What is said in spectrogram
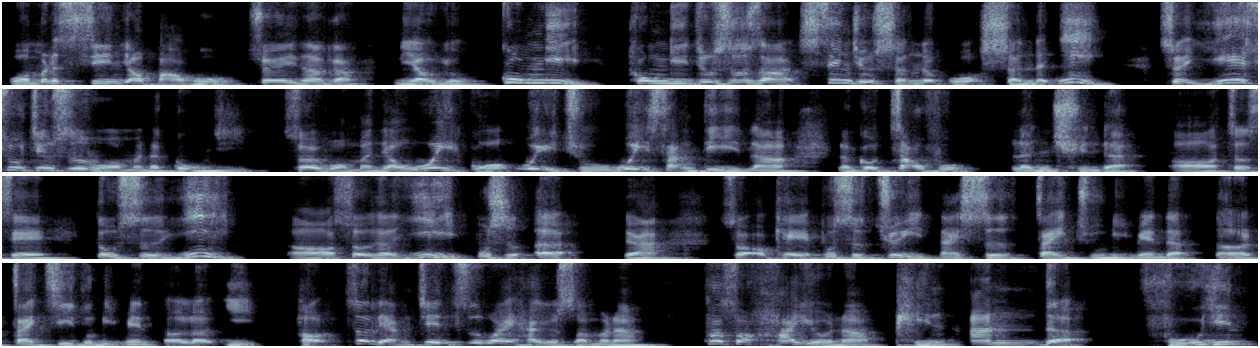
我们的心要保护，所以那个你要有公义，公义就是说先求神的国，神的义。所以耶稣就是我们的公义，所以我们要为国、为主、为上帝然后，能够造福人群的哦，这些都是义哦，说的义不是恶。对吧？说 OK，不是罪，乃是在主里面的得，在基督里面得了义。好，这两件之外还有什么呢？他说还有呢，平安的福音，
